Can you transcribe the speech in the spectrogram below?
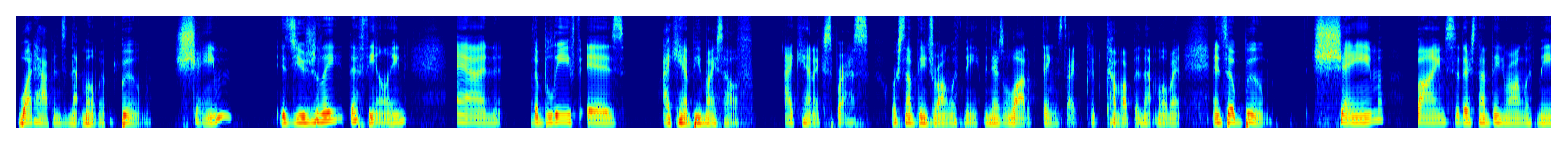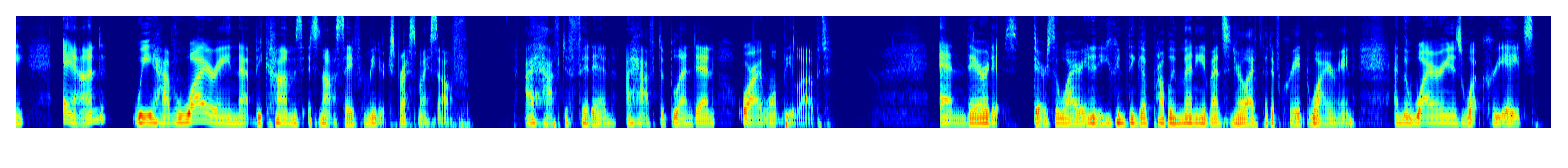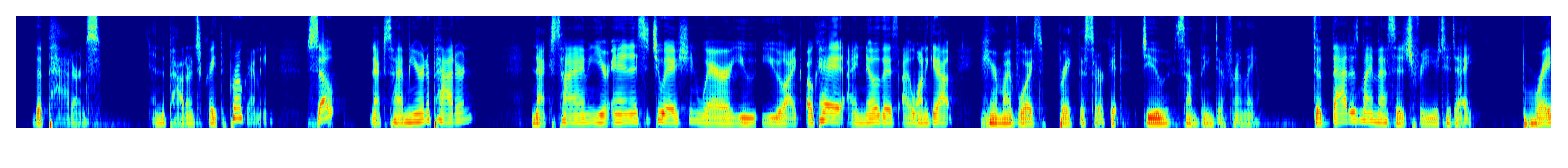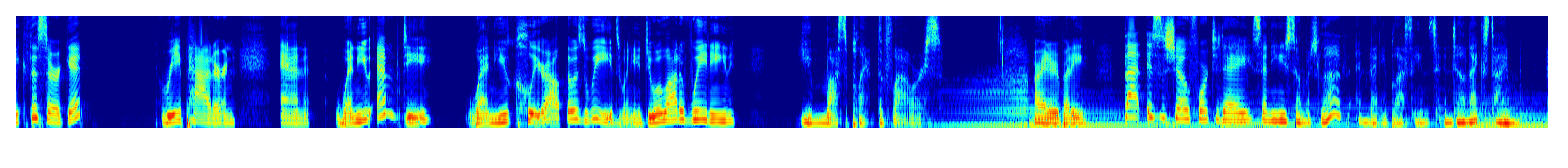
What happens in that moment? Boom. Shame is usually the feeling. And the belief is, I can't be myself. I can't express, or something's wrong with me. I mean, there's a lot of things that could come up in that moment. And so, boom, shame binds to there's something wrong with me. And we have wiring that becomes it's not safe for me to express myself. I have to fit in, I have to blend in, or I won't be loved. And there it is. There's the wiring. And you can think of probably many events in your life that have created wiring. And the wiring is what creates the patterns. And the patterns create the programming. So next time you're in a pattern, next time you're in a situation where you you're like, okay, I know this, I want to get out, hear my voice, break the circuit, do something differently. So that is my message for you today break the circuit, repattern, and when you empty, when you clear out those weeds, when you do a lot of weeding, you must plant the flowers. All right, everybody, that is the show for today. Sending you so much love and many blessings. Until next time.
